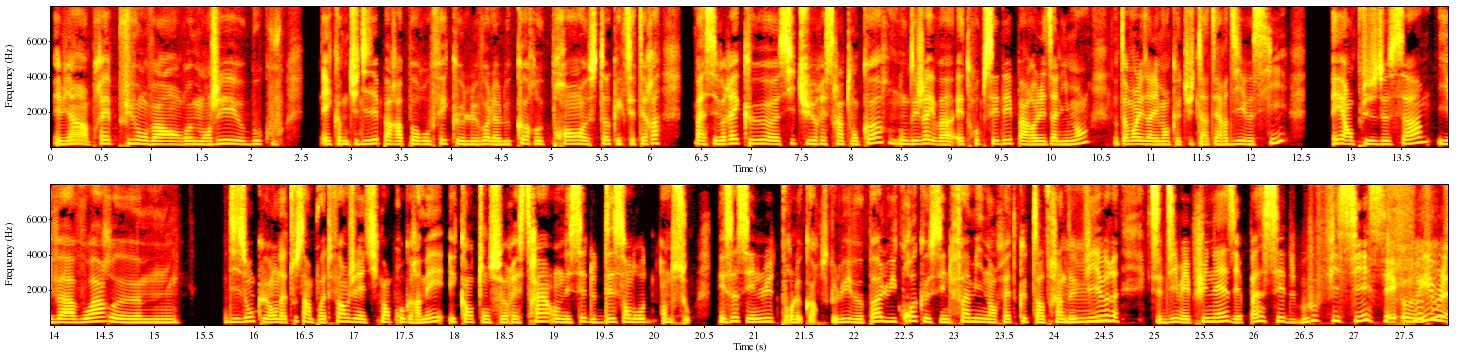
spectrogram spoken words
eh bien après, plus on va en remanger beaucoup. Et comme tu disais par rapport au fait que le voilà le corps reprend euh, stock etc. Bah c'est vrai que euh, si tu restreins ton corps, donc déjà il va être obsédé par les aliments, notamment les aliments que tu t'interdis aussi. Et en plus de ça, il va avoir euh, disons qu'on a tous un poids de forme génétiquement programmé et quand on se restreint, on essaie de descendre en dessous. Et ça, c'est une lutte pour le corps parce que lui, il veut pas. Lui croit que c'est une famine en fait que tu es en train de mmh. vivre. Il s'est dit mais punaise, il y a pas assez de bouffe ici, c'est horrible.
